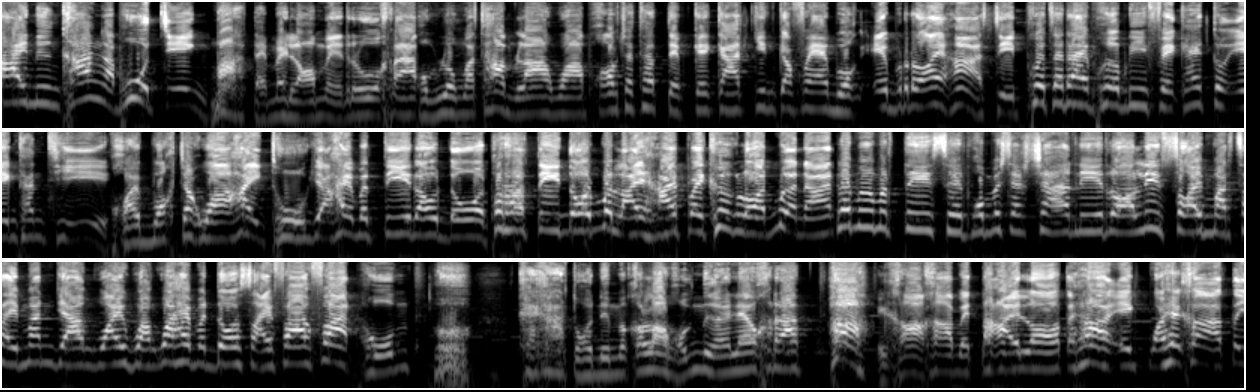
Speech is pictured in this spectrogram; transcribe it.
ตายหนึ่งครั้งอะพูดจริง มาแต่ไม่ลองไม่รู้ครับ ผมลงมาถ้ำลาวาพร้อมใช้สเต็ปในการกินกาแฟบวก M150 เพื่อจะได้เพิ่มรีเฟกให้ตัวเองทันที คอยบอกจังหวะให้ถูกอย่าให้มันตีเราโดน เพราะถ้าตีโดนเมื่อไหร่หายไปครึ่งหลอดเมื่อนั้น และเมื่อมันตีเสร็จผมไปแซกชาลีรอรีบซอยหมัดใส่มันอย่างไวหวังว่าให้มันโดนสายฟ้าฟาดผมโอ้ แค่ฆ่าตัวหนึ่งมันก็ล่อผมเหนื่อยแล้วครับฮ่าไอ้ข้าข้าไม่ตายหรอกแต่ถ้าเอ็กปล่อยให้ข้าตี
